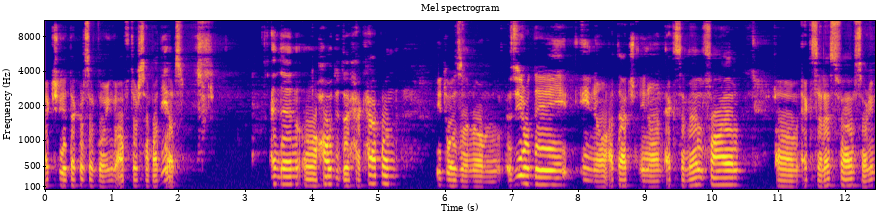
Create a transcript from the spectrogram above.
actually attackers are going after somebody else? And then uh, how did the hack happen? It was on um, zero day in, uh, attached in an XML file XLS file, sorry,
